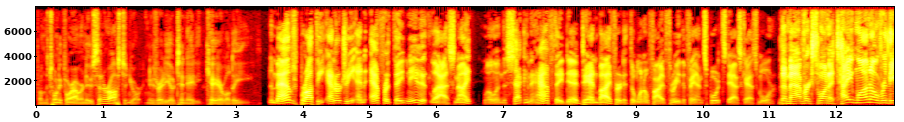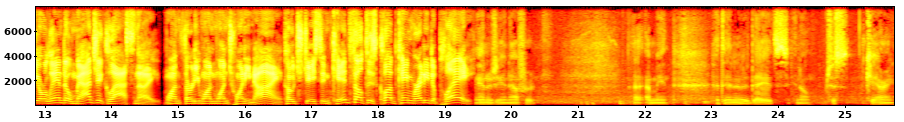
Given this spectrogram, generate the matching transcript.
From the 24 Hour News Center, Austin, York, News Radio 1080, KRLD. The Mavs brought the energy and effort they needed last night. Well, in the second half, they did. Dan Byford at the 105.3 The Fan Sports Desk has more. The Mavericks won a tight one over the Orlando Magic last night, 131 129. Coach Jason Kidd felt his club came ready to play. Energy and effort. I mean, at the end of the day, it's, you know, just caring.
